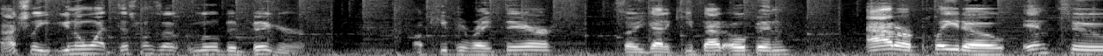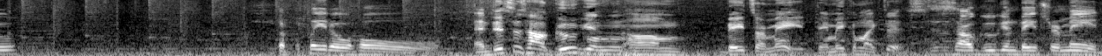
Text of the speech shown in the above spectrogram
Actually, you know what? This one's a little bit bigger. I'll keep it right there. So you got to keep that open. Add our Play-Doh into the Play-Doh hole. And this is how Googan um, baits are made. They make them like this. This is how Googan baits are made.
